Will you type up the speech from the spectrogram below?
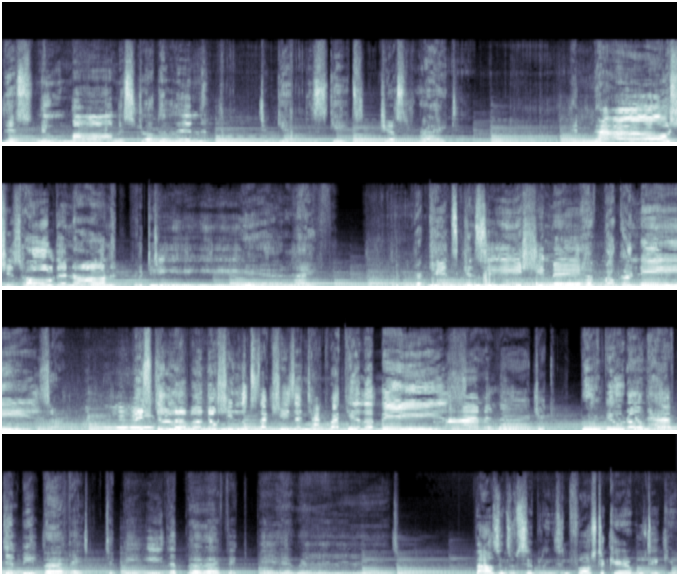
This new mom is struggling to get the skates just right. And now she's holding on for dear life. Her kids can see she may have broke her knees. They still love her though she looks like she's attacked by killer bees. I'm allergic. Proof you don't have to be perfect to be the perfect parent. Thousands of siblings in foster care will take you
